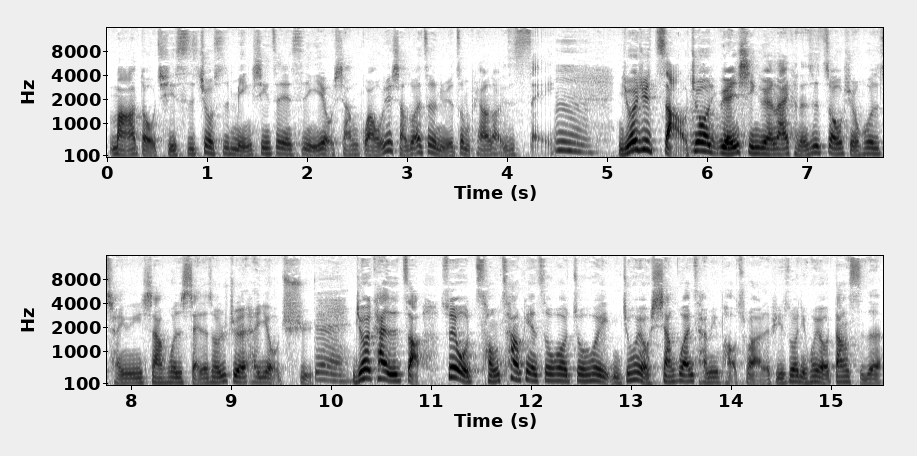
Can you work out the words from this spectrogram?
model 其实就是明星这件事情也有相关。我就想说，哎，这个女的这么漂亮，到底是谁？嗯，你就会去找，就原型原来可能是周璇或者陈云山或者谁的时候，就觉得很有趣，对，你就会开始找。所以我从唱片之后就会，你就会有相关产品跑出来了，比如说你会有当时的。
